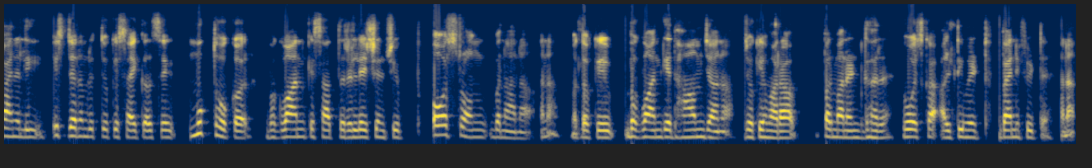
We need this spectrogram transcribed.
फाइनली इस जन्म मृत्यु के साइकिल से मुक्त होकर भगवान के साथ रिलेशनशिप और स्ट्रॉन्ग बनाना, है ना? मतलब कि भगवान के धाम जाना, जो कि हमारा परमानेंट घर है, वो इसका अल्टीमेट बेनिफिट है है ना?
